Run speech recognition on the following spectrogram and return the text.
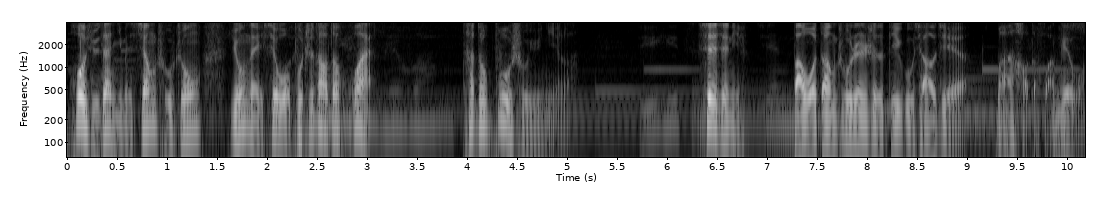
或许在你们相处中有哪些我不知道的坏，他都不属于你了。谢谢你，把我当初认识的低谷小姐完好的还给我。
